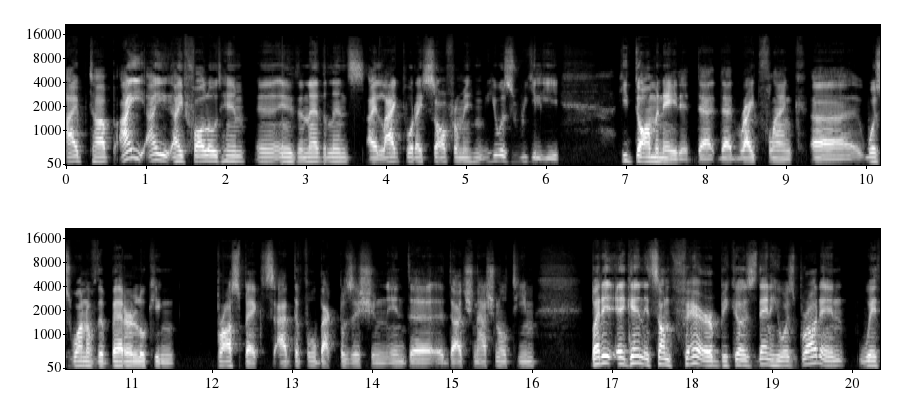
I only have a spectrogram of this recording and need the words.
hyped up. I I, I followed him in the Netherlands. I liked what I saw from him. He was really he dominated that that right flank. Uh, was one of the better looking prospects at the fullback position in the Dutch national team but it, again, it's unfair because then he was brought in with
